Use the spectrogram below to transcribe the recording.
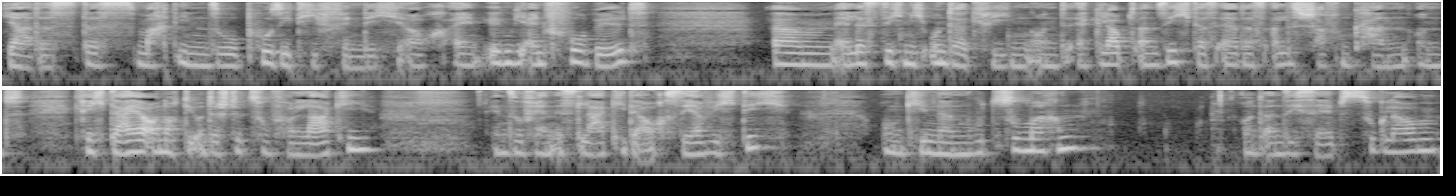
ja, das, das macht ihn so positiv, finde ich. Auch ein, irgendwie ein Vorbild. Ähm, er lässt sich nicht unterkriegen und er glaubt an sich, dass er das alles schaffen kann und kriegt daher auch noch die Unterstützung von Laki. Insofern ist Laki da auch sehr wichtig, um Kindern Mut zu machen und an sich selbst zu glauben.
